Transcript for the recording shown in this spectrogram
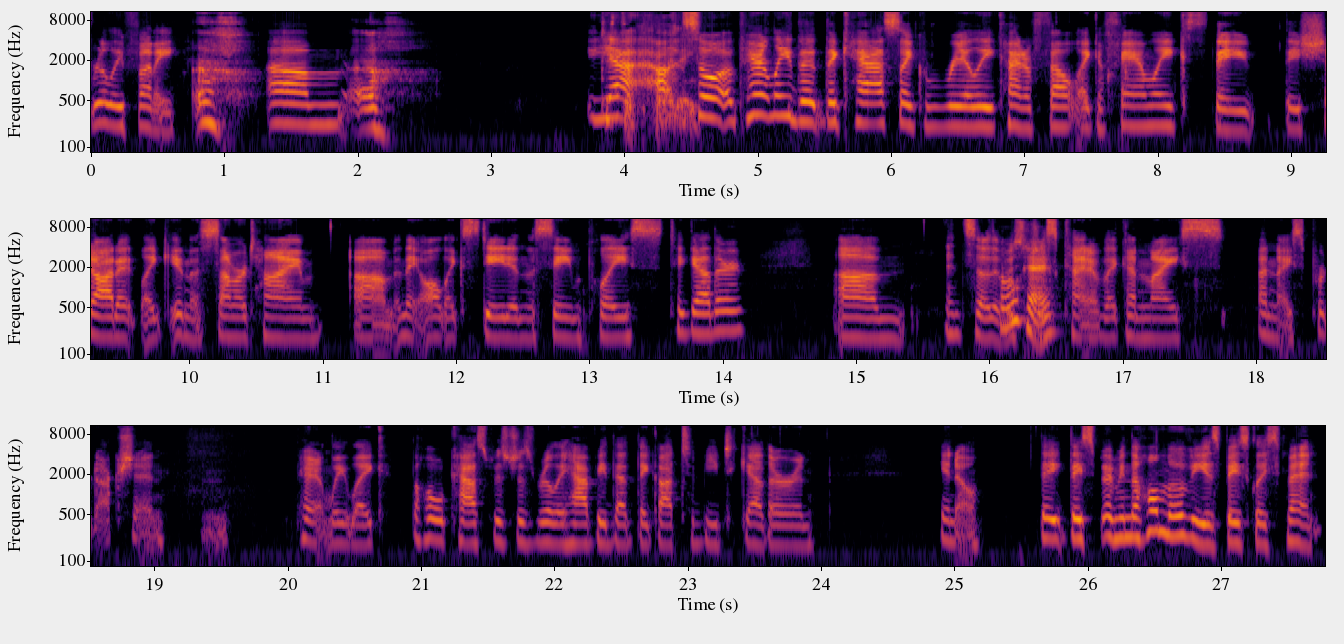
really funny. Ugh. Um. Yeah. uh, so apparently the the cast like really kind of felt like a family because they they shot it like in the summertime, um, and they all like stayed in the same place together. Um, and so it was Okay. just kind of like a nice a nice production. And apparently, like the whole cast was just really happy that they got to be together, and you know, they they I mean the whole movie is basically spent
